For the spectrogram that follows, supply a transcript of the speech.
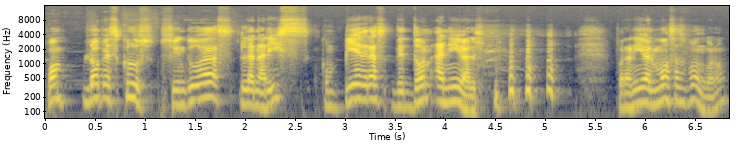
Juan López Cruz, sin dudas la nariz con piedras de Don Aníbal. Por Aníbal Moza, supongo, ¿no?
